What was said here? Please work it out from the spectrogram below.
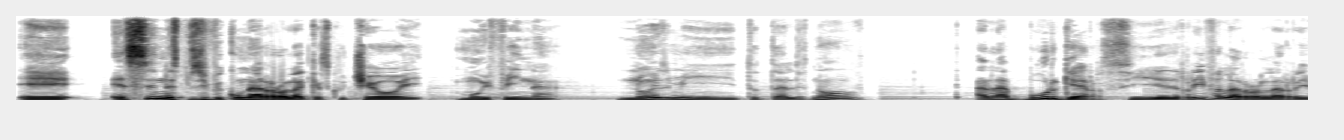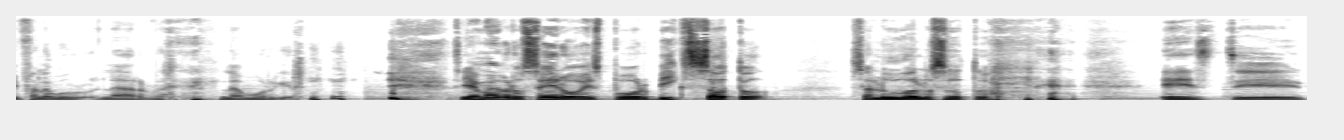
eh, es en específico una rola que escuché hoy, muy fina. No es mi total. No, a la burger. Si rifa la rola, rifa la, la, la burger. Se llama Grosero, es por Big Soto. Saludo a los Soto. este.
